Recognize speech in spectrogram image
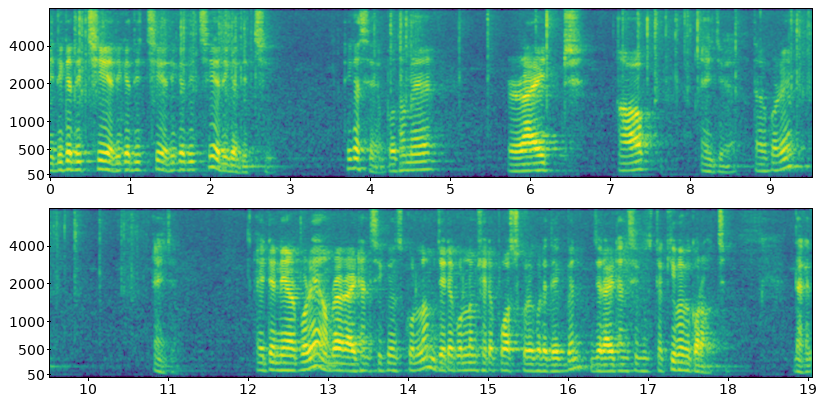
এইদিকে দিচ্ছি, এদিকে দিচ্ছি এদিকে দিচ্ছি এদিকে দিচ্ছি। ঠিক আছে? প্রথমে রাইট আপ এই যে, তারপরে এই যে। এইটা নেওয়ার পরে আমরা রাইট হ্যান্ড সিকোয়েন্স করলাম, যেটা করলাম সেটা পজ করে করে দেখবেন যে রাইট হ্যান্ড সিকোয়েন্সটা কীভাবে করা হচ্ছে। দেখেন,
